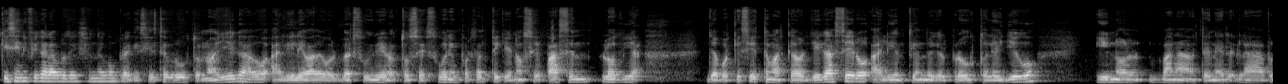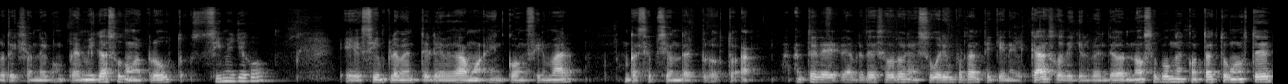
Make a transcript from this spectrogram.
¿Qué significa la protección de compra? Que si este producto no ha llegado, Ali le va a devolver su dinero. Entonces es súper importante que no se pasen los días. Ya porque si este marcador llega a cero, Ali entiende que el producto le llegó y no van a tener la protección de compra. En mi caso, como el producto sí me llegó, eh, simplemente le damos en confirmar recepción del producto. Ah, antes de, apretar ese botón, es súper importante que en el caso de que el vendedor no se ponga en contacto con usted,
